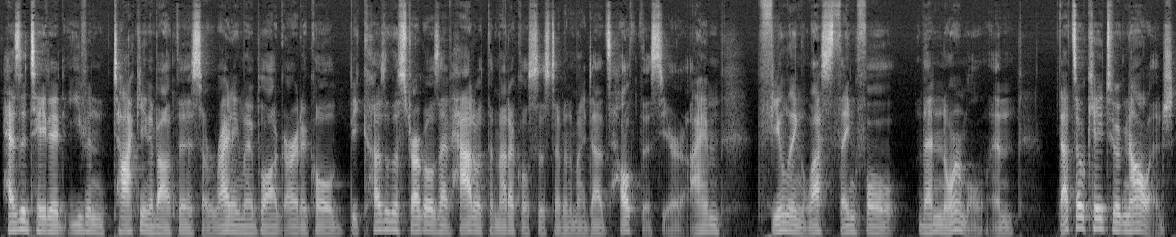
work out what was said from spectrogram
hesitated even talking about this or writing my blog article because of the struggles I've had with the medical system and my dad's health this year. I'm feeling less thankful than normal, and that's okay to acknowledge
